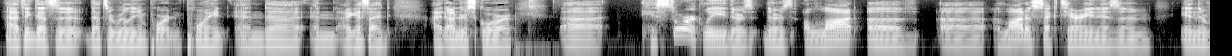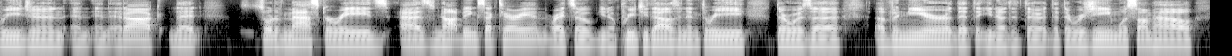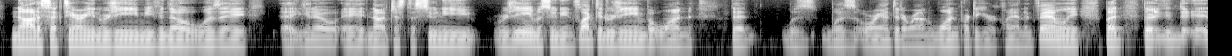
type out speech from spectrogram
I think that's a that's a really important point, and uh, and I guess I'd I'd underscore. Uh, historically there's there's a lot of uh, a lot of sectarianism in the region and in Iraq that sort of masquerades as not being sectarian, right? So you know, pre two thousand and three, there was a a veneer that the, you know that the that the regime was somehow not a sectarian regime, even though it was a, a you know a not just a Sunni regime, a Sunni inflected regime, but one that was was oriented around one particular clan and family. But there,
